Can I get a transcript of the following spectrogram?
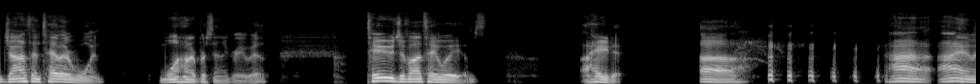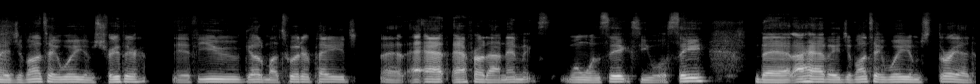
Jonathan Taylor, one, 100% agree with. Two, Javonte Williams. I hate it. Uh, I I am a Javonte Williams truther. If you go to my Twitter page at, at Afro Dynamics 116, you will see that I have a Javonte Williams thread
